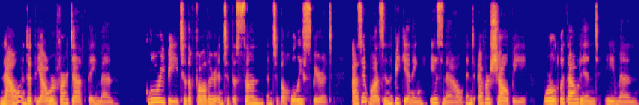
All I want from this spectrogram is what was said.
now and at the hour of our death. Amen. Glory be to the Father, and to the Son, and to the Holy Spirit, as it was in the beginning, is now, and ever shall be, world without end. Amen.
